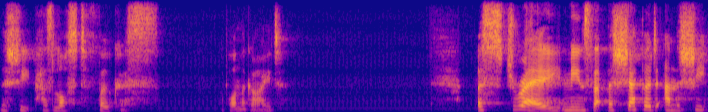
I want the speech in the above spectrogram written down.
the sheep has lost focus upon the guide. Astray means that the shepherd and the sheep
